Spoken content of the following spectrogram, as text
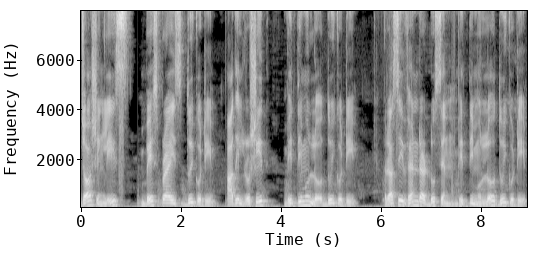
জশ ইংলিশ, বেস প্রাইস দুই কোটি। আদিল রশিদ, ভিত্তিমূল্য দুই কোটি। রাসি ভ্যান্ডার ডুসেন, ভিত্তিমূল্য দুই কোটি।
